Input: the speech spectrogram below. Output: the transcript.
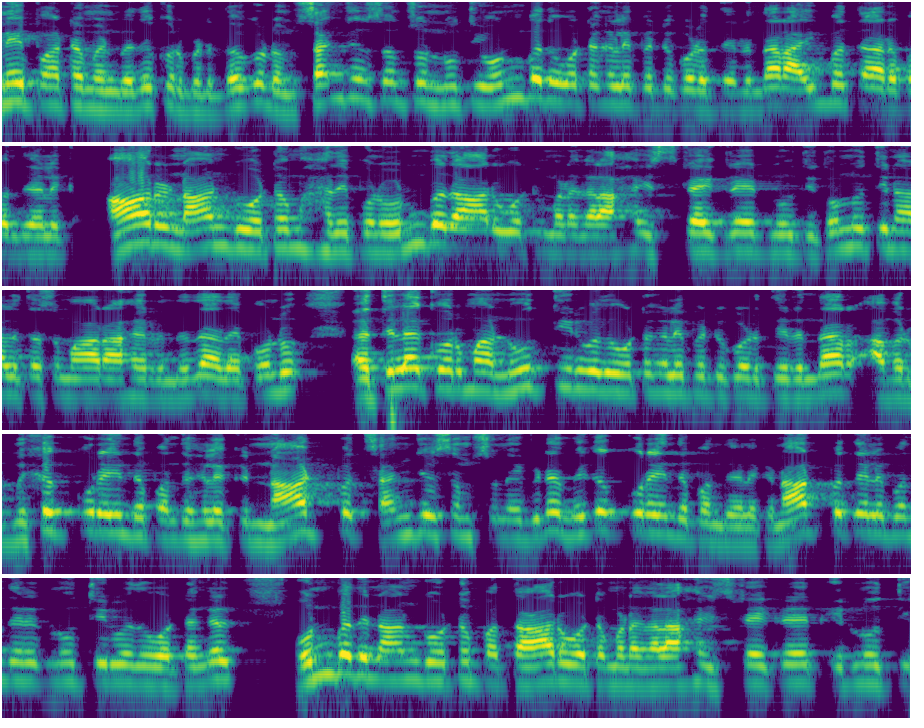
இணைப்பாட்டம் என்பது குறிப்பிடத்தக்கூடும். சஞ்சு சாம்சன் நூத்தி ஒன்பது ஓட்டங்களை பெற்றுக் கொடுத்திருந்தார். ஐம்பத்தி ஆறு பந்துகளுக்கு ஆறு நான்கு ஓட்டம். அதே போன்று ஒன்பது ஆறு ஓட்டம் மடங்களாக ஸ்ட்ரைக் ரேட் நூத்தி தொண்ணூத்தி நாலு தசம் ஆறாக இருந்தது. அதே போன்று திலகோர்மா திலக் நூத்தி இருபது ஓட்டங்களை பெற்றுக் கொடுத்திருந்தார். அவர் மிக குறைந்த பந்துகளுக்கு நாற்பது சஞ்சு சம்சனை விட மிக குறைந்த பந்துகளுக்கு நாற்பத்தி ஏழு பந்துகளுக்கு நூத்தி இருபது ஓட்டங்கள் ஒன்பது நான்கு ஓட்டம் பத்து ஆறு ஓட்டம் மடங்களாக ஸ்ட்ரைக் ரேட் இருநூத்தி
